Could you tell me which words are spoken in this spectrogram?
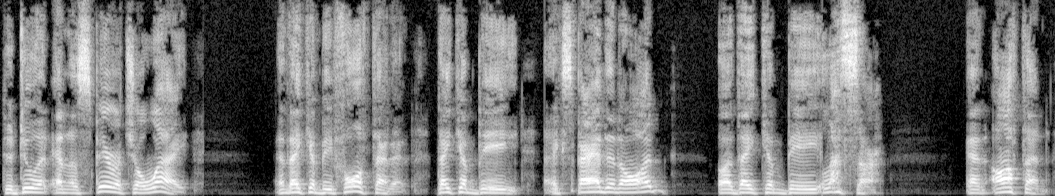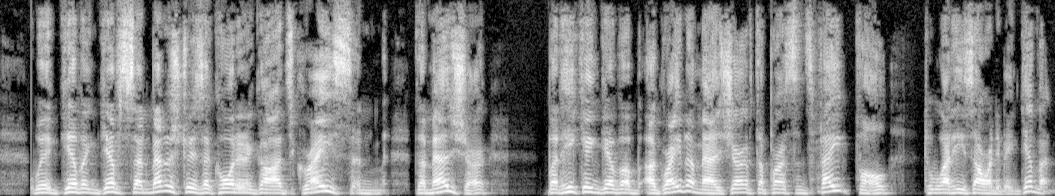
to do it in a spiritual way. And they can be forfeited, they can be expanded on, or they can be lesser. And often we're given gifts and ministries according to God's grace and the measure, but he can give a, a greater measure if the person's faithful to what he's already been given.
